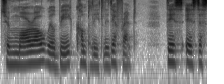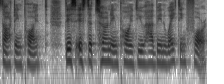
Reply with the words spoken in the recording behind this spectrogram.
tomorrow will be completely different. This is the starting point. This is the turning point you have been waiting for.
